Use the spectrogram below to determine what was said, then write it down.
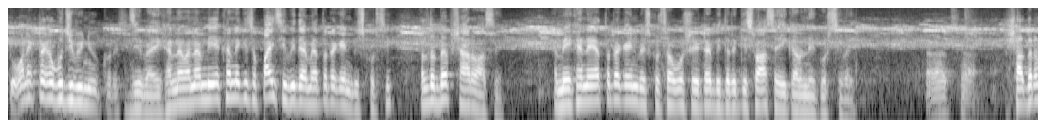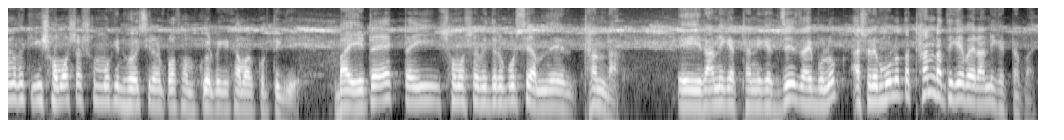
তো অনেক টাকা বুঝি বিনিয়োগ করেছি জি ভাই এখানে মানে আমি এখানে কিছু পাইছি বিদে আমি এত টাকা ইনভেস্ট করছি। তাহলে তো ব্যবসা আরও আছে। আমি এখানে এত টাকা ইনভেস্ট করছি অবশ্যই এটার ভিতরে কিছু আছে এই কারণেই করছি ভাই। আচ্ছা সাধারণত কি সমস্যার সম্মুখীন হয়েছিলেন প্রথম কোয়েল পাখি খামার করতে গিয়ে? ভাই এটা একটাই সমস্যার ভিতরে পড়ছি আমাদের ঠান্ডা। এই রানীঘাট ঠান্ডিঘাট যে যাই বলুক আসলে মূলত ঠান্ডা থেকে ভাই রানীঘাটটা পায়।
